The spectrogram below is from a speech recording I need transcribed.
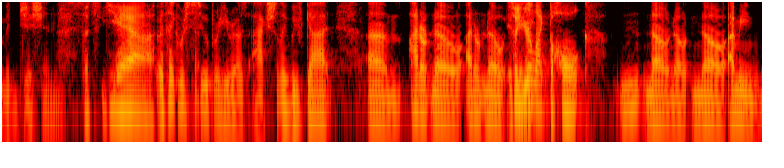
magicians. that's yeah it's like we're superheroes. Actually, we've got. Um, I don't know. I don't know. If so you're any- like the hulk N- no, no, no. I mean,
